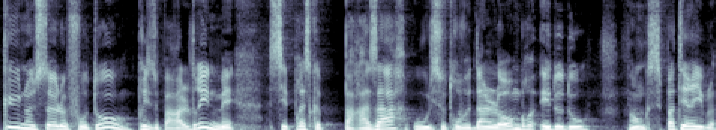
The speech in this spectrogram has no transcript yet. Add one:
qu'une seule photo prise par Aldrin, mais c'est presque par hasard où il se trouve dans l'ombre et de dos. Donc c'est pas terrible.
